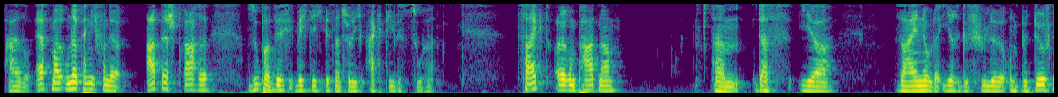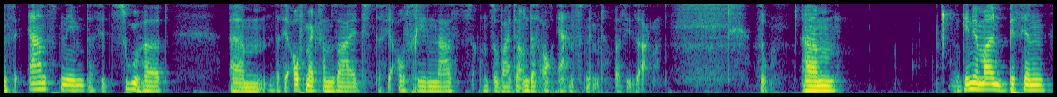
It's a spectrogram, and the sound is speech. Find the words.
Also erstmal unabhängig von der Art der Sprache, super wichtig ist natürlich aktives Zuhören. Zeigt eurem Partner, ähm, dass ihr seine oder ihre Gefühle und Bedürfnisse ernst nehmt, dass ihr zuhört, ähm, dass ihr aufmerksam seid, dass ihr ausreden lasst und so weiter und das auch ernst nimmt, was sie sagen. So, ähm, gehen wir mal ein bisschen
